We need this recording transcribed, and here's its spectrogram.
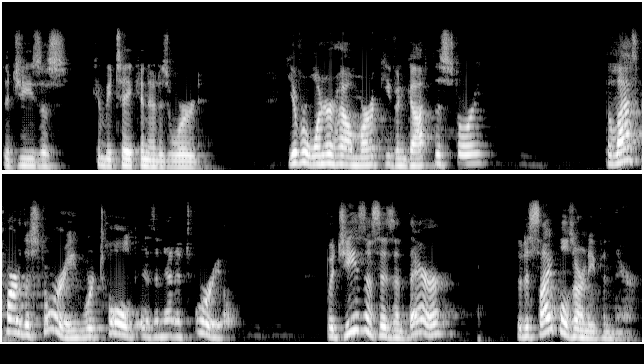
that Jesus can be taken at his word. You ever wonder how Mark even got this story? The last part of the story we're told is an editorial. But Jesus isn't there. The disciples aren't even there.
